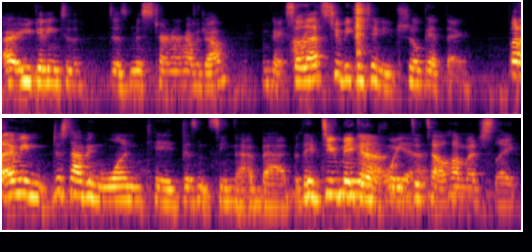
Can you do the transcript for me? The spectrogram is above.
are you getting to the? Does Miss Turner have a job? Okay, so I- that's to be continued. She'll get there. But I mean, just having one kid doesn't seem that bad. But they do make it a No, point to tell how much like.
